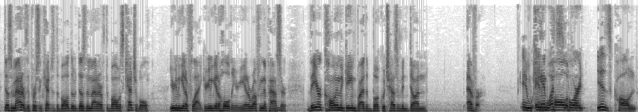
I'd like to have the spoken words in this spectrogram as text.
it doesn't matter if the person catches the ball. It doesn't matter if the ball was catchable. you're going to get a flag. You're going to get a holding. You're going to get a roughing the passer. They are calling the game by the book, which hasn't been done ever. And, and what a sport is called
